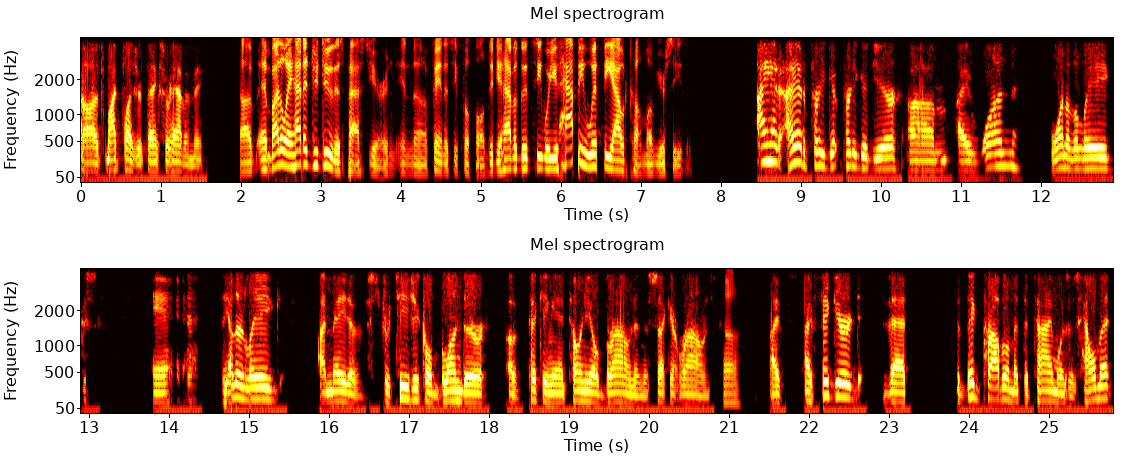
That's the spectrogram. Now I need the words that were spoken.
Uh, it's my pleasure. Thanks for having me. Uh, and by the way, how did you do this past year in, in uh, fantasy football? Did you have a good season? Were you happy with the outcome of your season? I had I had a pretty good pretty good year. Um, I won one of the leagues, and the other league I made a strategical blunder of picking Antonio Brown in the second round. Oh. I I figured that the big problem at the time was his helmet,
